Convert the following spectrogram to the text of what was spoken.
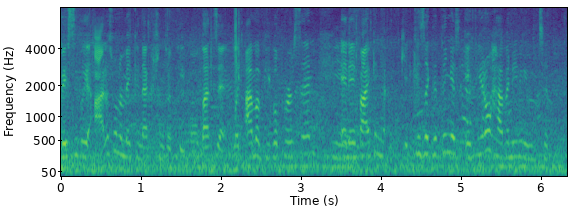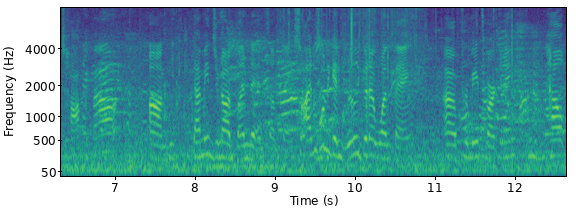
basically I just want to make connections with people. That's it. Like I'm a people person and if I can because like the thing is if you don't have anything to talk about, um, that means you're not abundant in something. So I just want to get really good at one thing. Uh, for me, it's marketing. Help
